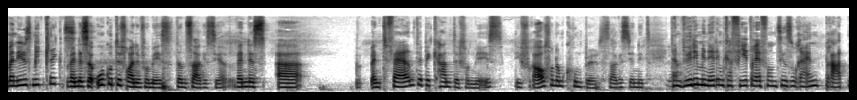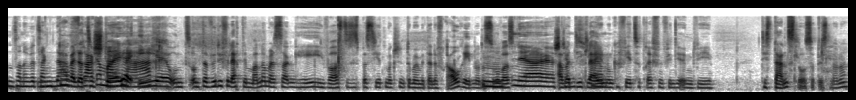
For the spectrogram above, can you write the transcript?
wenn ihr das mitkriegt? Wenn das eine urgute Freundin von mir ist, dann sage ich es ihr. Wenn das eine entfernte Bekannte von mir ist, die Frau von einem Kumpel, sage ich es ihr nicht. Dann würde ich mich nicht im Café treffen und sie so reinbraten, sondern würde sagen, Na, du, weil da zerstöre nach. eine Ehe und, und da würde ich vielleicht dem Mann einmal sagen, hey, ich weiß, das ist passiert, magst du nicht einmal mit deiner Frau reden oder sowas. Mhm. Ja, ja, Aber stimmt. die gleich Ja. in einem Café zu treffen, finde ich irgendwie distanzlos ein bisschen, oder?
